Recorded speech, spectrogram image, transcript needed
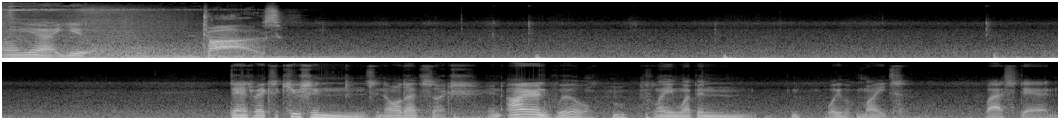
Oh yeah, you. Tars. Dance by executions and all that such. An iron will. Hmm. Flame weapon. Hmm. Wave of might. Last stand.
